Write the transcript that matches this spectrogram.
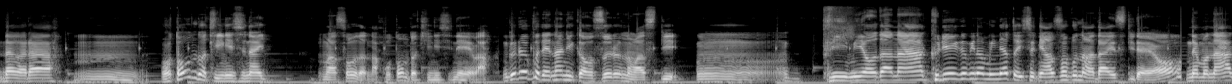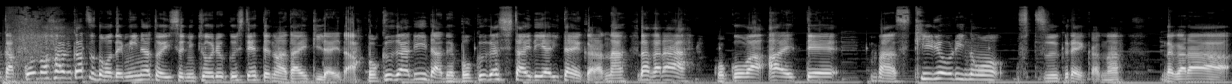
だから、うーん、ほとんど気にしないまあそうだな、ほとんど気にしねえわ。グループで何かをするのは好き。うーん、微妙だな。クリエ組のみんなと一緒に遊ぶのは大好きだよ。でもな、学校の班活動でみんなと一緒に協力してってのは大嫌いだ。僕がリーダーで僕が主体でやりたいからな。だから、ここはあえて、まあ、好き料理の普通くらいかな。だから、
